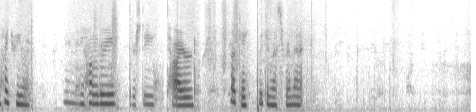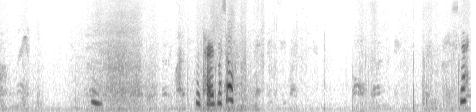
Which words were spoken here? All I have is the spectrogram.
how you feeling? You hungry, thirsty, tired? Okay, we can rest for a minute. Hmm. I'm tired myself. Snack.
